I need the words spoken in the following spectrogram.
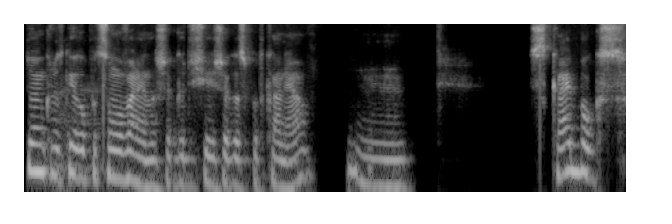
Tytułem krótkiego podsumowania naszego dzisiejszego spotkania. Mm, Skybox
